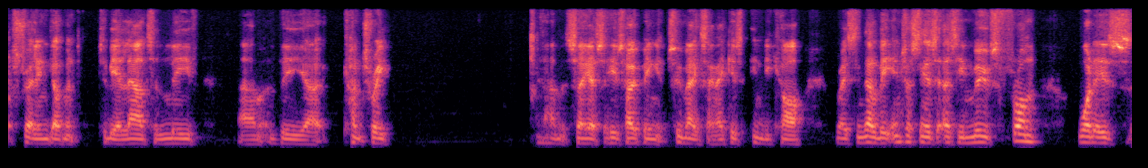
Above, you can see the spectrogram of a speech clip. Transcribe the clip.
Australian government to be allowed to leave um, the uh, country. Um, so yes, he's hoping to make, make his IndyCar racing. That'll be interesting as, as he moves from what is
